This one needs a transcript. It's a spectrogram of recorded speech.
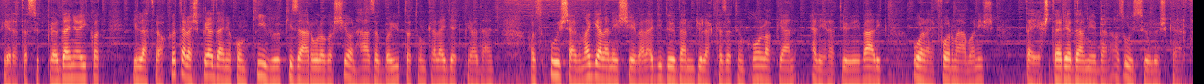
félretesszük példányaikat, illetve a köteles példányokon kívül kizárólag a Sionházakba juttatunk el egy-egy példányt. Az újság megjelenésével egy időben gyülekezetünk honlapján elérhetővé válik online formában is, teljes terjedelmében az új szőlőskert.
